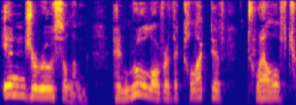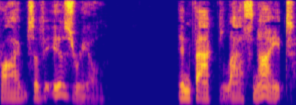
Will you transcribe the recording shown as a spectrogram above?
in Jerusalem and rule over the collective 12 tribes of Israel. In fact, last night,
